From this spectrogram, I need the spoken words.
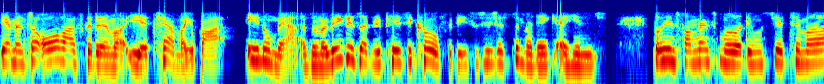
Jamen, så overrasker det mig, irriterer mig jo bare endnu mere. Altså, hun har virkelig sat mit PCK, fordi så synes jeg simpelthen ikke, at hendes, både hendes fremgangsmåde og det, hun siger til mig,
